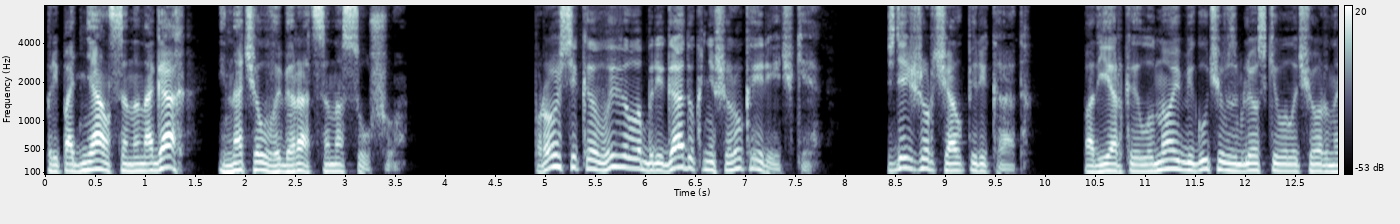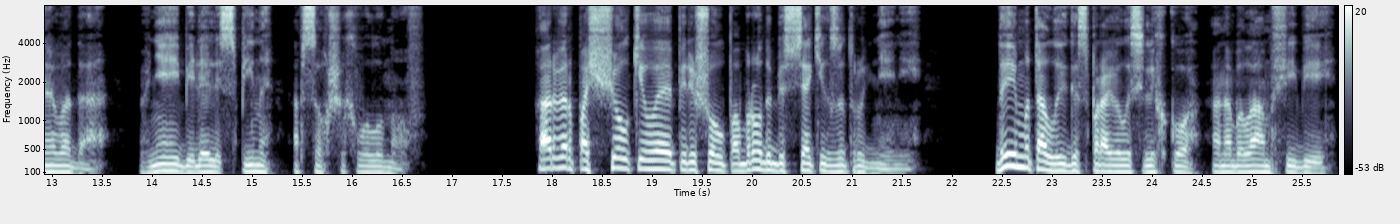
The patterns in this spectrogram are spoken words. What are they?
приподнялся на ногах и начал выбираться на сушу. Просека вывела бригаду к неширокой речке. Здесь журчал перекат. Под яркой луной бегуче взблескивала черная вода. В ней белели спины обсохших валунов. Харвер, пощелкивая, перешел по броду без всяких затруднений. Да и мотолыга справилась легко, она была амфибией.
